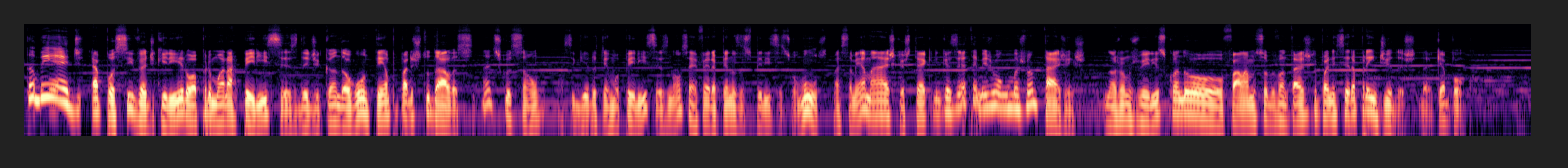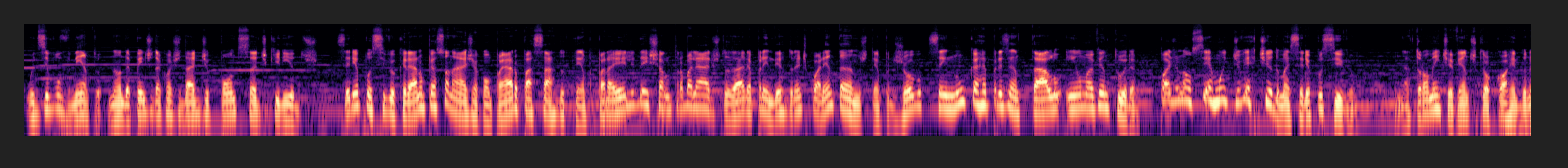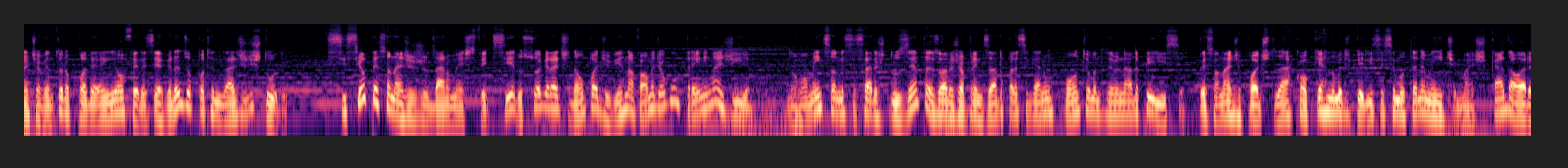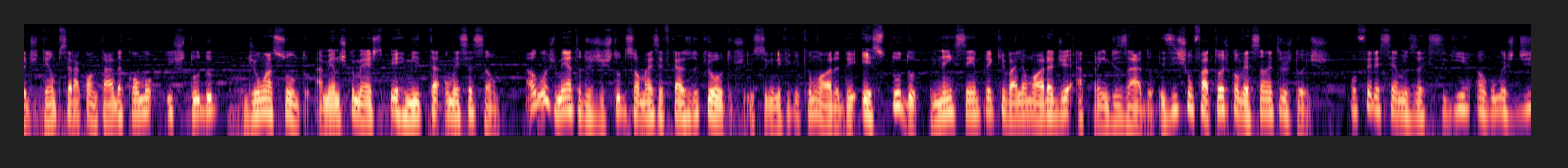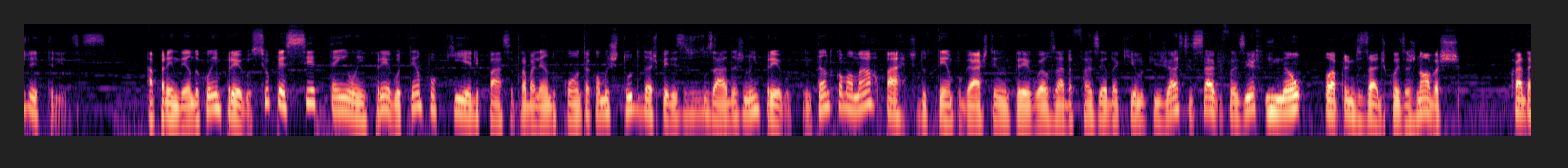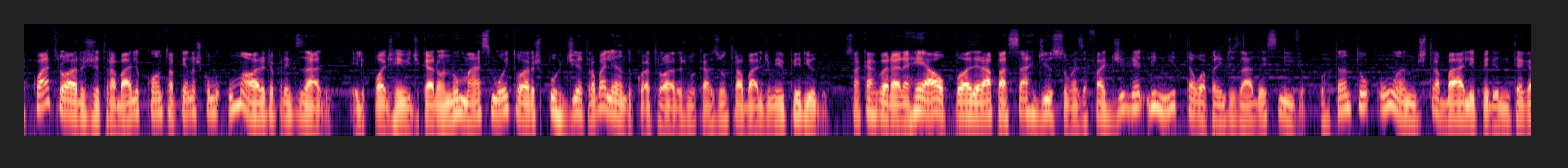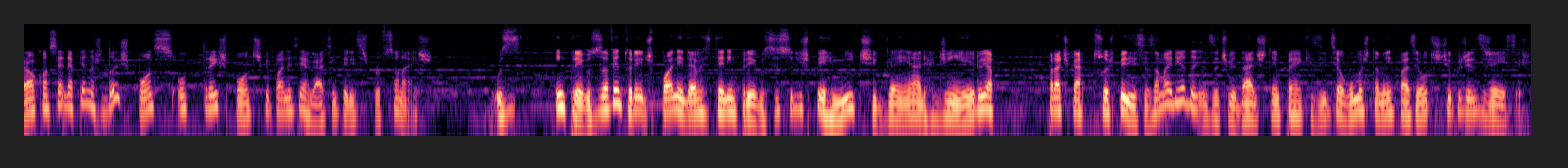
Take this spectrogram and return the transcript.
Também é, é, possível adquirir ou aprimorar perícias dedicando algum tempo para estudá-las. Na discussão, a seguir o termo perícias não se refere apenas às perícias comuns, mas também a mágicas, técnicas e até mesmo algumas vantagens. Nós vamos ver isso quando falarmos sobre vantagens que podem ser aprendidas daqui a pouco. O desenvolvimento não depende da quantidade de pontos adquiridos. Seria possível criar um personagem, acompanhar o passar do tempo para ele e deixá-lo trabalhar, estudar e aprender durante 40 anos, tempo de jogo, sem nunca representá-lo em uma aventura. Pode não ser muito divertido, mas seria possível. Naturalmente, eventos que ocorrem durante a aventura poderiam oferecer grandes oportunidades de estudo. Se seu personagem ajudar um mestre feiticeiro, sua gratidão pode vir na forma de algum treino em magia. Normalmente são necessárias 200 horas de aprendizado para se ganhar um ponto em uma determinada perícia. O personagem pode estudar qualquer número de perícias simultaneamente, mas cada hora de tempo será contada como estudo de um assunto, a menos que o mestre permita uma exceção. Alguns métodos de estudo são mais eficazes do que outros. Isso significa que uma hora de estudo nem sempre equivale a uma hora de aprendizado. Existe um fator de conversão entre os dois. Oferecemos a seguir algumas diretrizes aprendendo com o emprego. Se o PC tem um emprego, o tempo que ele passa trabalhando conta como estudo das perícias usadas no emprego. No entanto, como a maior parte do tempo gasto em um emprego é usado a fazer daquilo que já se sabe fazer e não o aprendizado de coisas novas, cada 4 horas de trabalho conta apenas como uma hora de aprendizado. Ele pode reivindicar no máximo 8 horas por dia trabalhando, 4 horas no caso de um trabalho de meio período. Sua carga horária real poderá passar disso, mas a fadiga limita o aprendizado a esse nível. Portanto, um ano de trabalho e período integral concede apenas 2 pontos ou 3 pontos que podem ser gastos em perícias profissionais. Os empregos. Os aventureiros podem e devem ter empregos. Isso lhes permite ganhar dinheiro e praticar suas perícias. A maioria das atividades tem pré-requisitos e algumas também fazem outros tipos de exigências.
